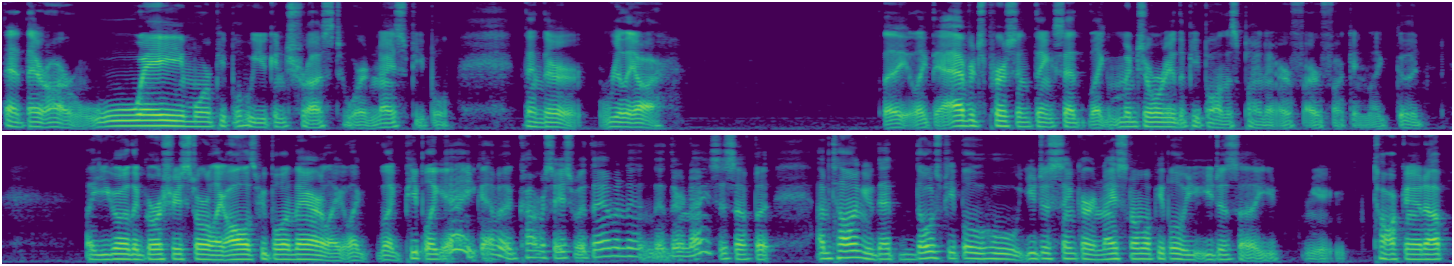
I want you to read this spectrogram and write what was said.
that there are way more people who you can trust who are nice people than there really are. Like like the average person thinks that like majority of the people on this planet are are fucking like good. Like you go to the grocery store like all those people in there like like like people like yeah you can have a conversation with them and they're, nice and stuff but i'm telling you that those people who you just think are nice normal people you, you just uh, you, you talking it up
